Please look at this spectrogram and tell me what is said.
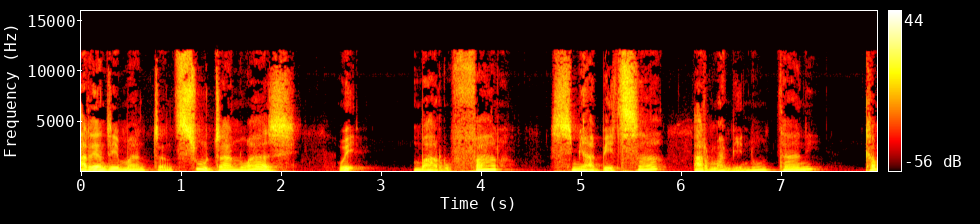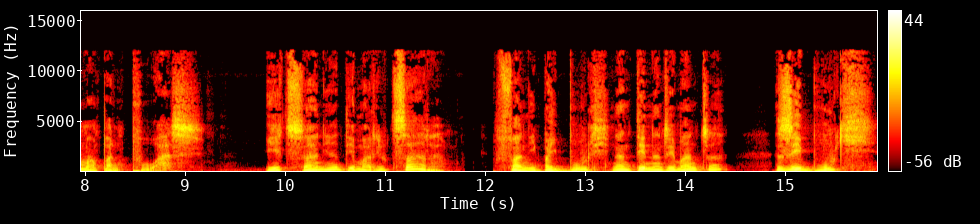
Ary Andriamanitra nitsodrano azy hoe marofara sy mihabetsaha ary mamenoa ny tany ka mampanompoa azy. Eto izany dia mariho tsara fa ny Baiboly na ny Tenin'Andriamanitra izay boky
